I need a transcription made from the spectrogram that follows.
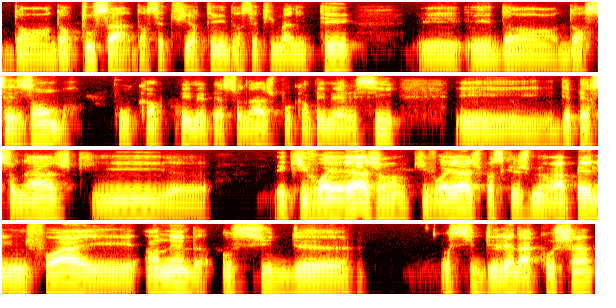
dans, tout ça, dans cette fierté, dans cette humanité et, et dans, dans, ces ombres pour camper mes personnages, pour camper mes récits. Et des personnages qui, euh, et qui voyagent, hein, qui voyagent, parce que je me rappelle une fois en Inde, au sud de, au sud de l'Inde, à Cochin,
